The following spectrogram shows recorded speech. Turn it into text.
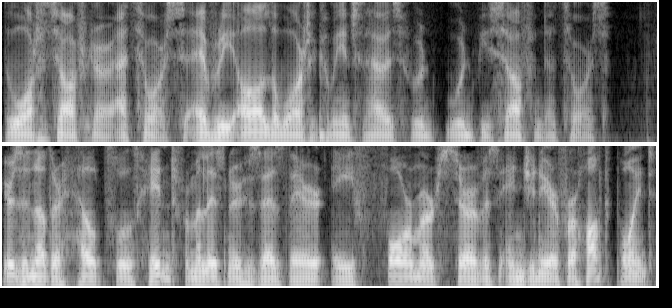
the water softener at source. Every all the water coming into the house would would be softened at source. Here's another helpful hint from a listener who says they're a former service engineer for Hotpoint.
